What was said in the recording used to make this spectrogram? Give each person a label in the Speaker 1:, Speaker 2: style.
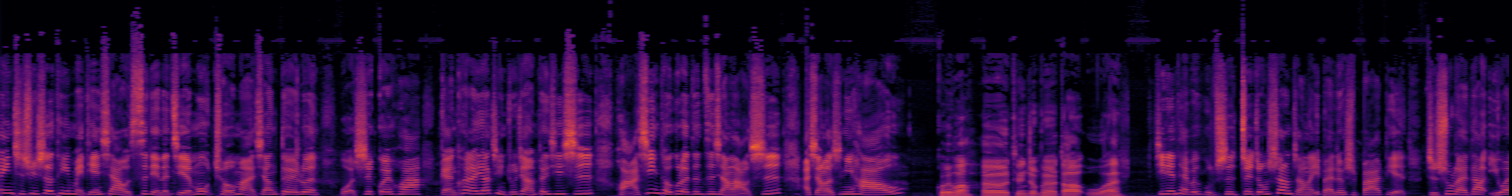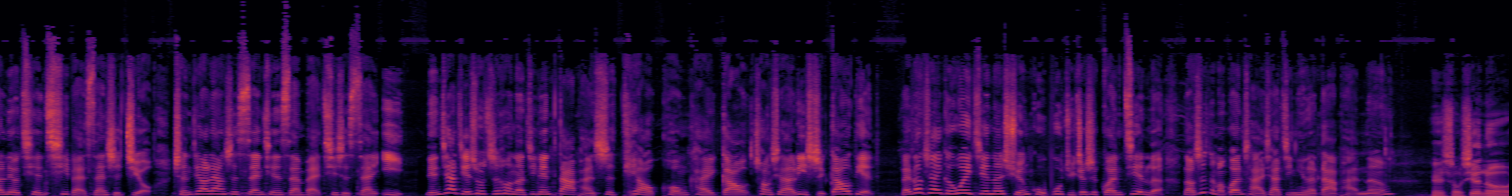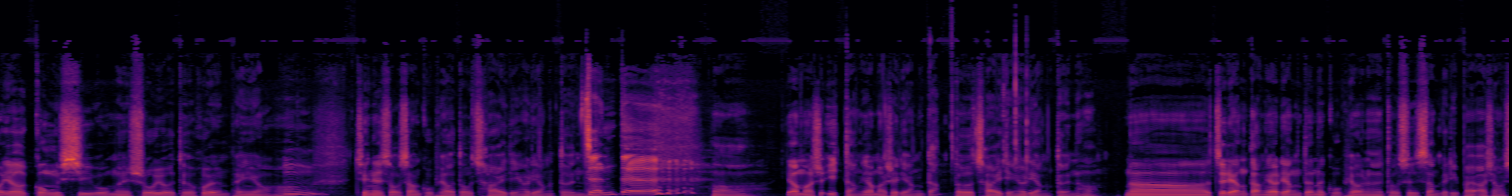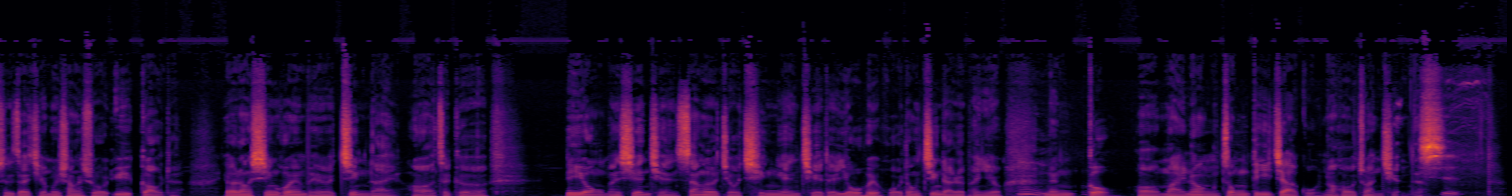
Speaker 1: 欢迎持续收听每天下午四点的节目《筹码相对论》，我是桂花，赶快来邀请主讲分析师华信投顾的郑志祥老师。阿祥老师你好，
Speaker 2: 桂花还有听众朋友大家午安。
Speaker 1: 今天台北股市最终上涨了一百六十八点，指数来到一万六千七百三十九，成交量是三千三百七十三亿。年假结束之后呢，今天大盘是跳空开高，创下了历史高点。来到这样一个位阶呢，选股布局就是关键了。老师怎么观察一下今天的大盘呢？
Speaker 2: 哎，首先呢，要恭喜我们所有的会员朋友哈，
Speaker 1: 嗯，
Speaker 2: 今天手上股票都差一点要亮灯哈，
Speaker 1: 真的，
Speaker 2: 哦，要么是一档，要么是两档，都差一点要亮灯哈。那这两档要亮灯的股票呢，都是上个礼拜阿小师在节目上说预告的，要让新会员朋友进来啊，这个利用我们先前三二九青年节的优惠活动进来的朋友，
Speaker 1: 嗯，
Speaker 2: 能够哦买那种中低价股，然后赚钱的。
Speaker 1: 是。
